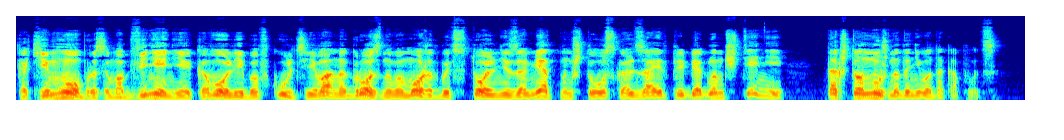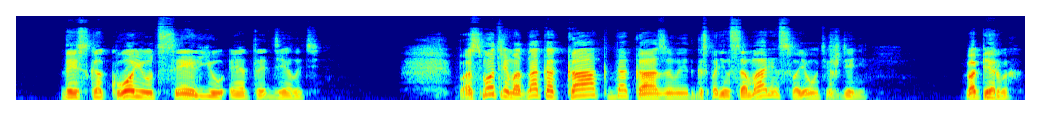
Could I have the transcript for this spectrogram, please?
Каким образом обвинение кого-либо в культе Ивана Грозного может быть столь незаметным, что ускользает при беглом чтении, так что нужно до него докапываться? Да и с какой целью это делать? Посмотрим, однако, как доказывает господин Самарин свое утверждение. Во-первых,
